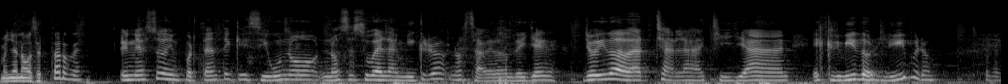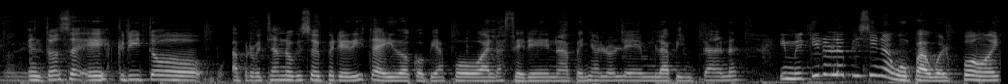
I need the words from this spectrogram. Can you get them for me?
mañana va a ser tarde. En eso es importante que si uno no se sube a la micro, no sabe dónde llega. Yo he ido a dar charlas a Chillán, he escribido libros. Entonces he escrito, aprovechando que soy periodista, he ido a Copiapó, a La Serena, Peñalolén, La Pintana, y me tiro a la piscina, hago un PowerPoint,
